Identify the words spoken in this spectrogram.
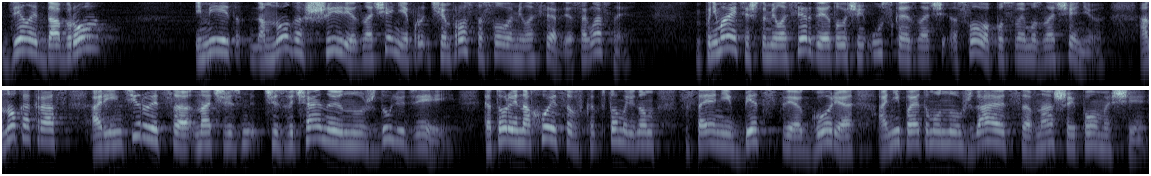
Делать добро имеет намного шире значение, чем просто слово «милосердие». Согласны? Вы понимаете, что милосердие – это очень узкое знач... слово по своему значению. Оно как раз ориентируется на чрезвычайную нужду людей, которые находятся в том или ином состоянии бедствия, горя. Они поэтому нуждаются в нашей помощи.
